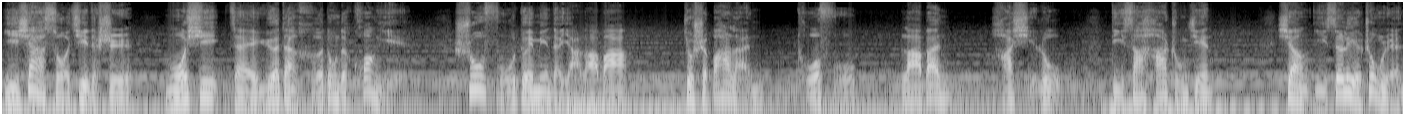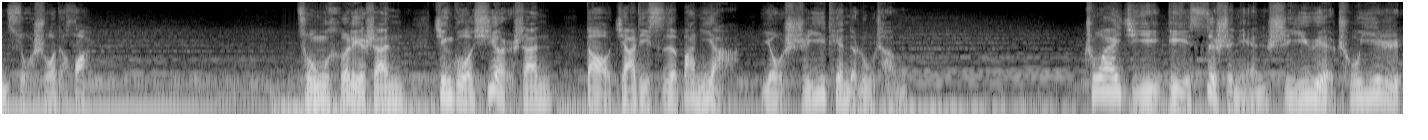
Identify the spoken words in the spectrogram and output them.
以下所记的是摩西在约旦河东的旷野，舒服对面的亚拉巴。就是巴兰、陀弗、拉班、哈喜路、底撒哈中间，向以色列众人所说的话。从何烈山经过希尔山到加迪斯巴尼亚有十一天的路程。出埃及第四十年十一月初一日，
